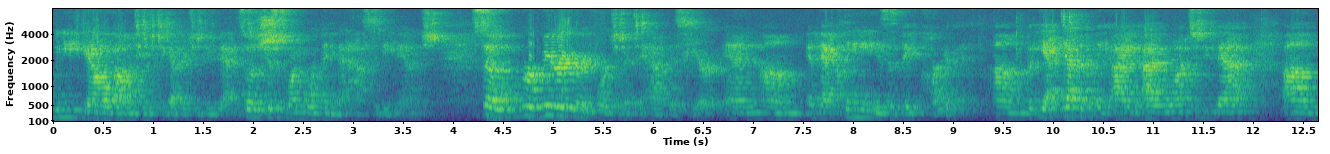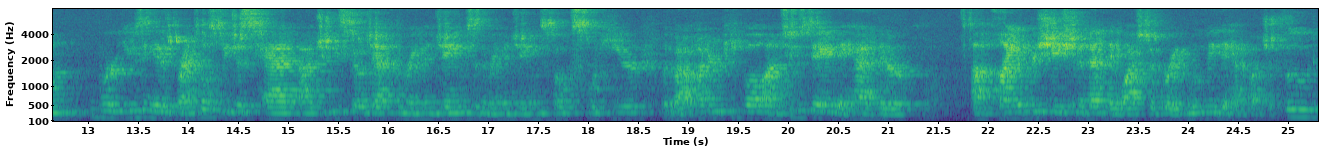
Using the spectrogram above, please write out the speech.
we need to get all the volunteers together to do that. So it's just one more thing that has to be managed. So we're very, very fortunate to have this here, and, um, and that cleaning is a big part of it. Um, but yeah, definitely, I, I want to do that. Um, we're using it as rentals. We just had uh, Judy Stojak from Raymond James, and the Raymond James folks were here with about 100 people on Tuesday. They had their uh, client appreciation event. They watched a great movie. They had a bunch of food.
